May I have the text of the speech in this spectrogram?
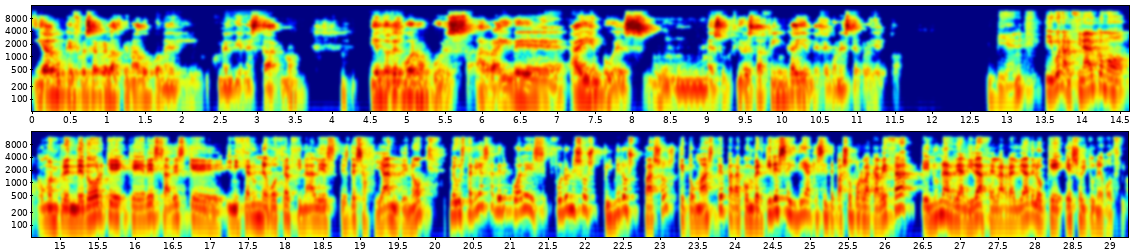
y algo que fuese relacionado con el, con el bienestar, ¿no? Y entonces, bueno, pues a raíz de ahí, pues mm, me surgió esta finca y empecé con este proyecto. Bien. Y bueno, al final, como, como emprendedor que, eres, sabes que iniciar un negocio al final es, es, desafiante, ¿no? Me gustaría saber cuáles fueron esos primeros pasos que tomaste para convertir esa idea que se te pasó por la cabeza en una realidad, en la realidad de lo que es hoy tu negocio.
